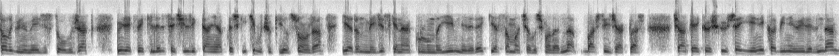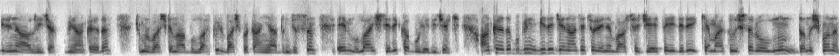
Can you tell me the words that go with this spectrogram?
salı günü mecliste olacak. Milletvekilleri seçildikten yaklaşık iki buçuk yıl sonra yarın meclis genel kurulunda yemin ederek yasama çalışmalarına başlayacaklar. Çankaya Köşkü ise yeni kabine üyelerinden birini ağırlayacak bugün Ankara'da. Cumhurbaşkanı Abdullah Gül, Başbakan Yardımcısı Emrullah işleri kabul edecek. Ankara'da bugün bir de cenaze töreni varsa CHP lideri Kemal Kılıçdaroğlu'nun danışmanı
